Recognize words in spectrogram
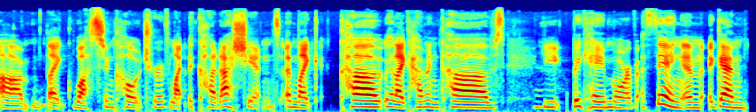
um like Western culture of like the Kardashians and like curve like having curves Yeah. you became more of a thing. And again,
